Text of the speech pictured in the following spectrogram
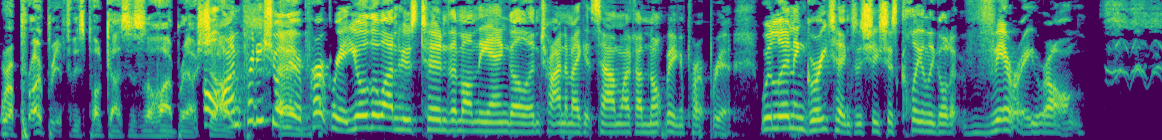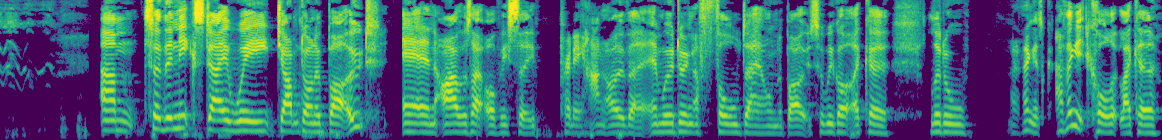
were appropriate for this podcast. This is a highbrow show. Oh, I'm pretty sure and- they're appropriate. You're the one who's turned them on the angle and trying to make it sound like I'm not being appropriate. We're learning greetings, and she's just clearly got it very wrong. um, so the next day we jumped on a boat, and I was like obviously pretty hungover, and we were doing a full day on the boat. So we got like a little, I think it's, I think you'd call it like a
